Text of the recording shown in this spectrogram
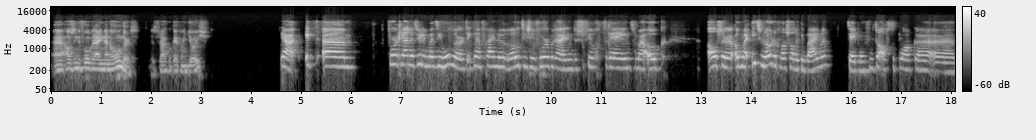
als in de voorbereiding naar de 100? Dat vraag ik ook even aan Joyce. Ja, ik. Ehm, vorig jaar natuurlijk met die 100. Ik ben vrij neurotisch in voorbereiding, dus veel getraind. Maar ook als er ook maar iets nodig was, had ik het bij me. Tape om voeten af te plakken. Uh,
